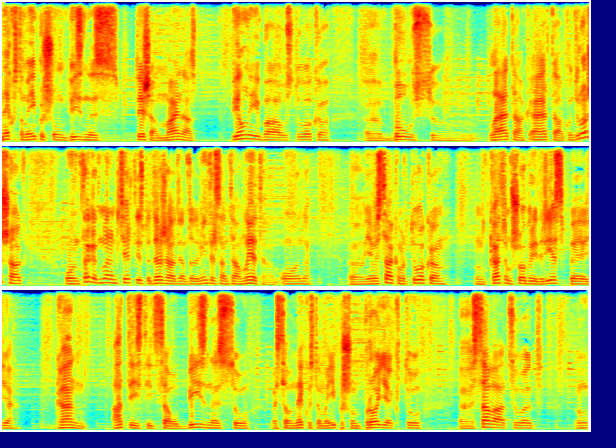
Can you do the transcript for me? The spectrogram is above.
nekustamā īpašuma biznesa tiešām mainās pilnībā uz to, ka uh, būs uh, lētāk, ērtāk un drošāk. Un tagad varam ķerties pie dažādām tādām interesantām lietām. Un, uh, ja mēs sākam ar to, ka katram šobrīd ir iespēja gan attīstīt savu biznesu vai savu nekustamo īpašumu projektu, uh, savācot nu,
